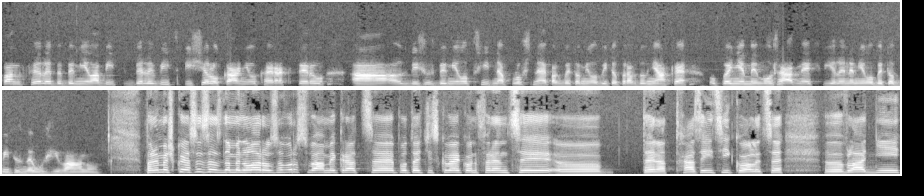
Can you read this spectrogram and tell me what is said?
pan Filip, by měla být, byly být spíše lokálního charakteru a když už by mělo přijít na plošné, pak by to mělo být opravdu v nějaké úplně mimořádné chvíli, nemělo by to být zneužíváno. Pane Meško, já jsem zaznamenala rozhovor s vámi krátce po té tiskové konferenci té nadcházející koalice eh, vládní.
